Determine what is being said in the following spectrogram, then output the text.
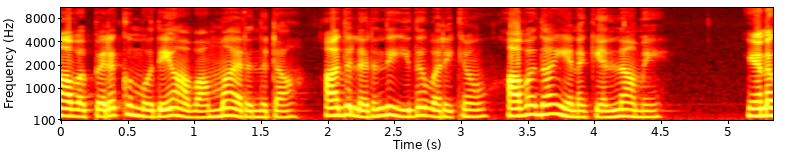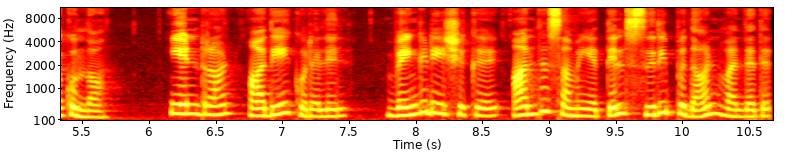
அவ பிறக்கும் போதே அவ அம்மா இருந்துட்டா. அதுலேருந்து இது வரைக்கும் அவ தான் எனக்கு எல்லாமே. எனக்கும் தான் என்றான் அதே குரலில். வெங்கடேஷுக்கு அந்த சமயத்தில் சிரிப்பு தான் வந்தது.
